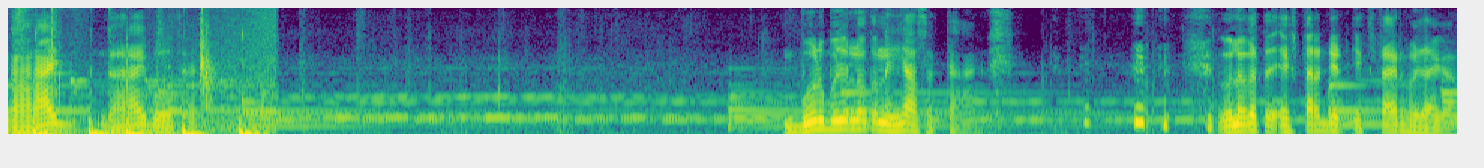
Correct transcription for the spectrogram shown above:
गहराई गहराई बहुत है। बूढ़ बुज़ुर्ग लोग तो नहीं आ सकता है। उन लोगों का तो एक्सपायर डेट एक्सपायर हो जाएगा।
